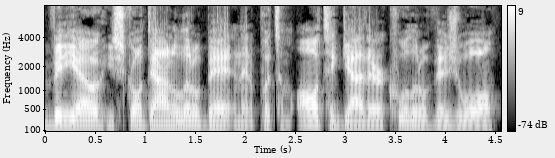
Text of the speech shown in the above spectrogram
video, you scroll down a little bit and then it puts them all together, cool little visual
